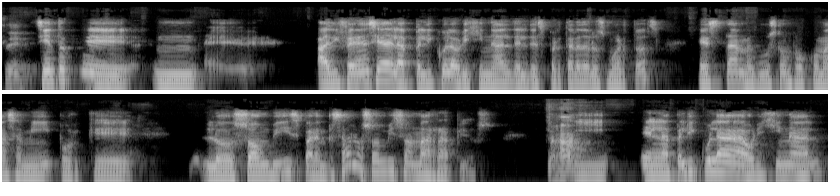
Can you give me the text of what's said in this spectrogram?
Sí. Siento que, mm, eh, a diferencia de la película original del Despertar de los Muertos, esta me gusta un poco más a mí porque los zombies, para empezar, los zombies son más rápidos. Y en la película original,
